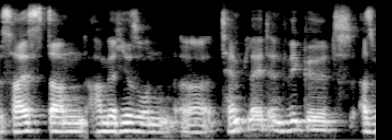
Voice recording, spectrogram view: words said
Das heißt, dann haben wir hier so ein äh, Template entwickelt. Also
